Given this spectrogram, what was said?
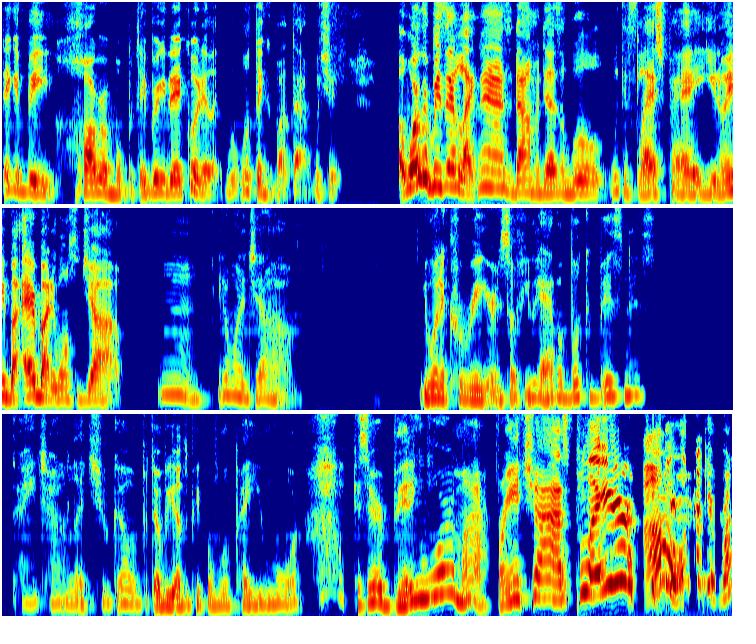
They can be horrible, but they bring it in quick. Like, we'll, we'll, think about that with you. A worker be saying like, nah, it's a dime a dozen. We'll we can slash pay. You know, anybody everybody wants a job. Mm, you don't want a job. You want a career. And so if you have a book of business, they ain't trying to let you go, but there'll be other people who will pay you more. Is there a bidding war? Am I a franchise player? Oh, I can write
